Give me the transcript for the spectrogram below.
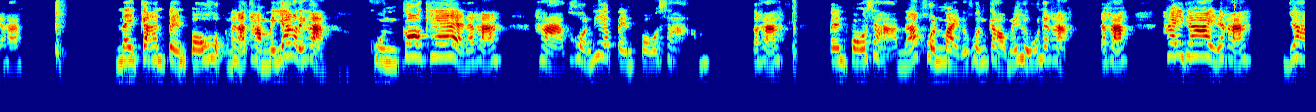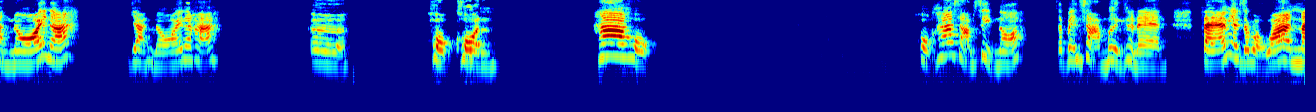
นะคะ ในการเป็นป .6 นะคะทำไม่ยากเลยค่ะ คุณก็แค่นะคะ หาคนที่จะเป็นปรสามนะคะ เป็นปรสามนะคนใหม่หรือคนเก่าไม่รู้นะคะนะคะ ให้ได้นะคะ อย่างน้อยนะ อย่างน้อยนะคะ เออหกคนห้าหก หกห้าสามสิบเนาะจะเป็นสามหมื่นคะแนน แต่แอมอยากจะบอกว่าใน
